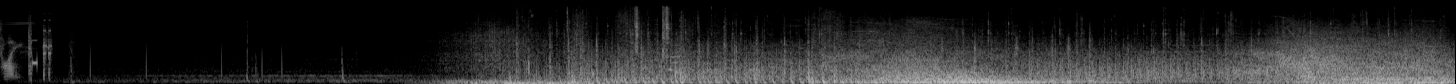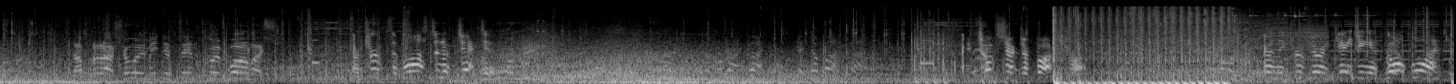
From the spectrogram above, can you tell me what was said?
closely. Our troops have lost an objective! They took Sector Foxtrot! Friendly troops are engaging at Golf 1!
